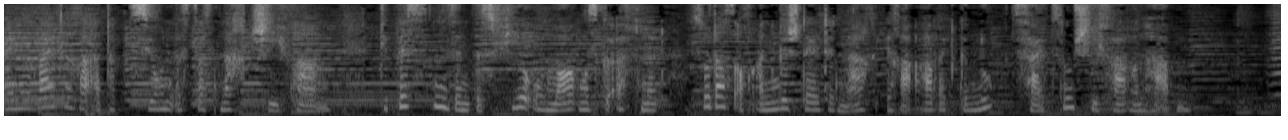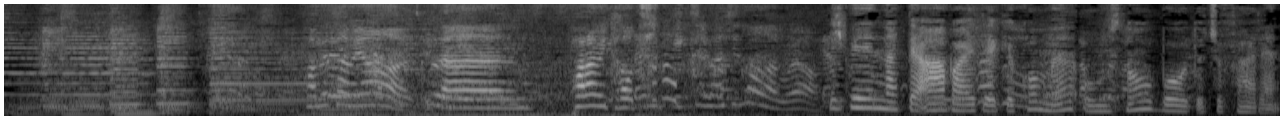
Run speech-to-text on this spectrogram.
Eine weitere Attraktion ist das Nachtskifahren. Die Pisten sind bis 4 Uhr morgens geöffnet, sodass auch Angestellte nach ihrer Arbeit genug Zeit zum Skifahren haben. 밤에 타면 일단 바람이 더 차갑지만 신선하고요. Ich bin nach der Arbeit gekommen, um Snowboard zu fahren.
